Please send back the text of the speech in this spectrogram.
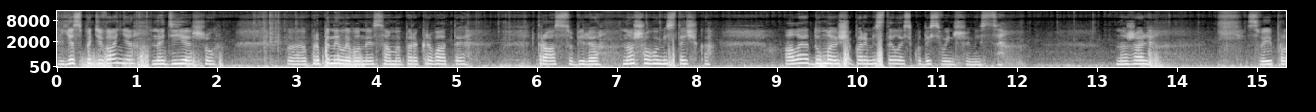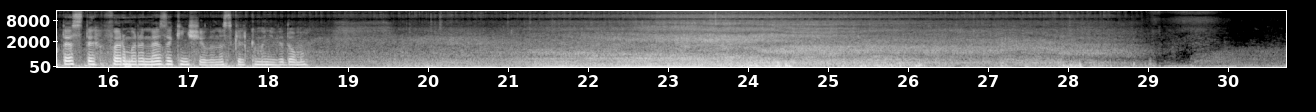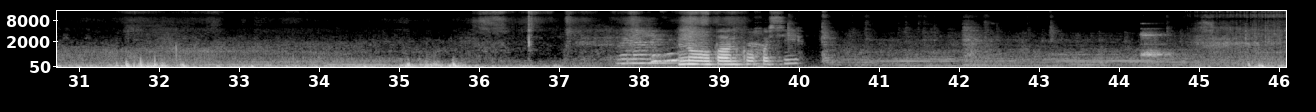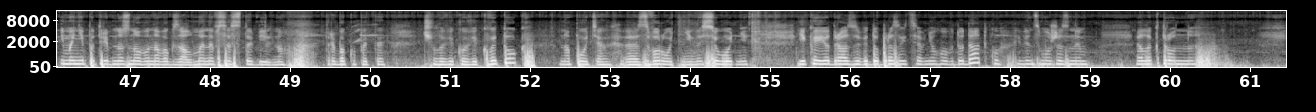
є сподівання, надія, що е, припинили вони саме перекривати трасу біля нашого містечка. Але думаю, що перемістились кудись в інше місце. На жаль, свої протести фермери не закінчили, наскільки мені відомо. Ну, пан Кохосі. І мені потрібно знову на вокзал. У мене все стабільно. Треба купити чоловікові квиток на потяг е, зворотній на сьогодні, який одразу відобразиться в нього в додатку, і він зможе з ним електронно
